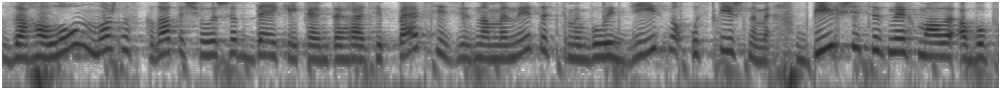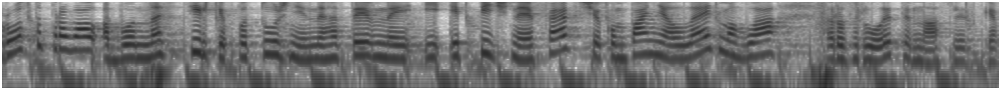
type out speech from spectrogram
Загалом можна сказати, що лише декілька інтеграцій Пепсі зі знаменитостями були дійсно успішними. Більшість із них мали або просто провал, або настільки потужний негативний і епічний ефект, що компанія ледь могла розрулити наслідки.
